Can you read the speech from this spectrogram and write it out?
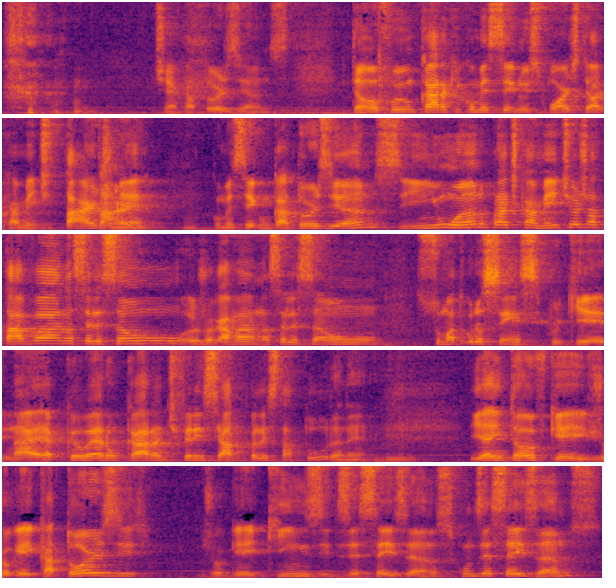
tinha 14 anos. Então eu fui um cara que comecei no esporte teoricamente tarde, tarde, né? Comecei com 14 anos e em um ano praticamente eu já estava na seleção, eu jogava na seleção sul-mato-grossense, porque na época eu era um cara diferenciado pela estatura, né? Uhum. E aí então eu fiquei, joguei 14, joguei 15, 16 anos. Com 16 anos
